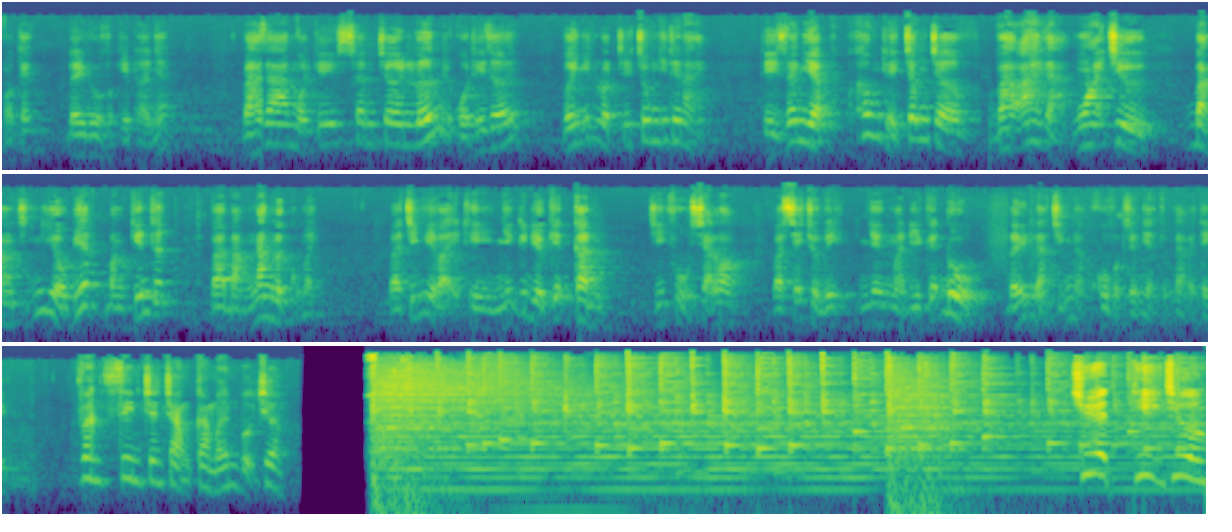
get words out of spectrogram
một cách đầy đủ và kịp thời nhất. Và ra một cái sân chơi lớn của thế giới với những luật chơi chung như thế này, thì doanh nghiệp không thể trông chờ vào ai cả, ngoại trừ bằng chính hiểu biết bằng kiến thức và bằng năng lực của mình và chính vì vậy thì những cái điều kiện cần chính phủ sẽ lo và sẽ chuẩn bị nhưng mà điều kiện đủ đấy là chính là khu vực doanh nghiệp chúng ta phải tính Vâng, xin trân trọng cảm ơn Bộ trưởng. Chuyện thị trường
